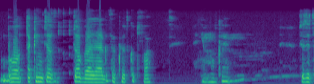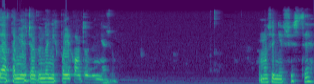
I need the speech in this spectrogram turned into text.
Bo takie nitro jest dobre, ale jak za krótko trwa. Ja nie mogę. Wszyscy teraz tam jeżdżą, abym do nich pojechał, to bym nie żył. A może nie wszyscy?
